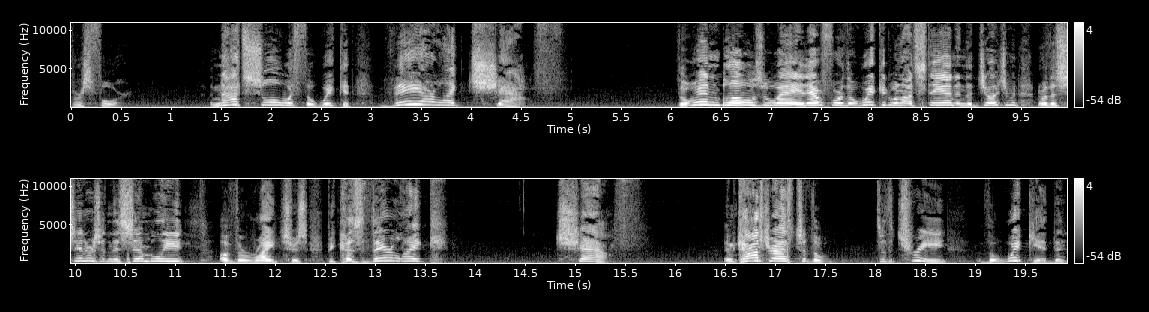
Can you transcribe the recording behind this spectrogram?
Verse 4. Not so with the wicked. They are like chaff The wind blows away. Therefore, the wicked will not stand in the judgment, nor the sinners in the assembly of the righteous, because they're like chaff. In contrast to the, to the tree, the wicked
